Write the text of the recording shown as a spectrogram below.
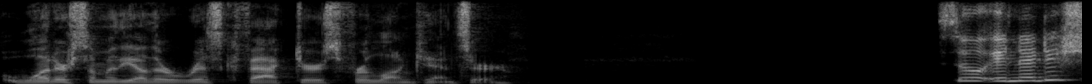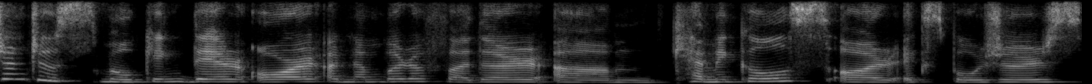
what are some of the other risk factors for lung cancer? So, in addition to smoking, there are a number of other um, chemicals or exposures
